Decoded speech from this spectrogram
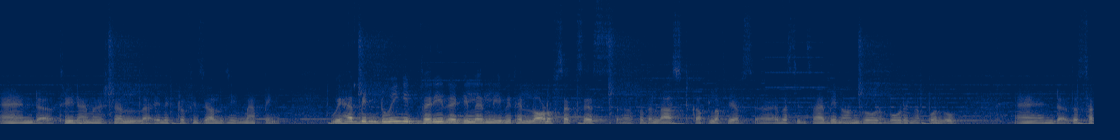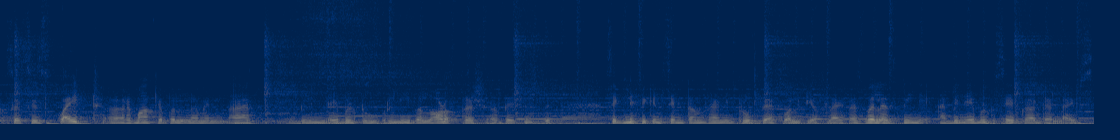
and uh, three-dimensional electrophysiology mapping. We have been doing it very regularly with a lot of success uh, for the last couple of years uh, ever since I have been on board, board in Apollo and uh, the success is quite uh, remarkable. I mean I have been able to relieve a lot of pressure, patients with significant symptoms and improve their quality of life as well as being I've been able to safeguard their lives.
